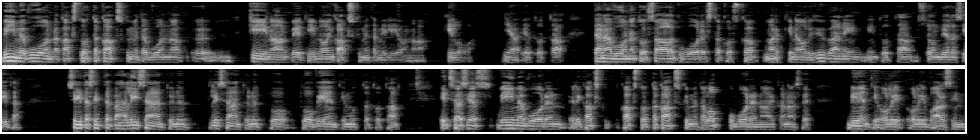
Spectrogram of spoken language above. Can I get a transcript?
viime vuonna, 2020 vuonna, Kiinaan vietiin noin 20 miljoonaa kiloa. Ja, ja tota, tänä vuonna tuossa alkuvuodesta, koska markkina oli hyvä, niin, niin tota, se on vielä siitä, siitä sitten vähän lisääntynyt. lisääntynyt tuo, tuo vienti, mutta tota, itse asiassa viime vuoden, eli 2020 loppuvuoden aikana se vienti oli, oli varsin,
